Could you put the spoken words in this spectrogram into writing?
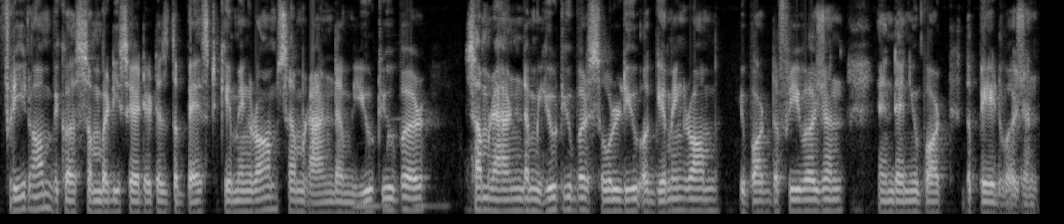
free ROM because somebody said it is the best gaming ROM some random YouTuber some random YouTuber sold you a gaming ROM you bought the free version and then you bought the paid version.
